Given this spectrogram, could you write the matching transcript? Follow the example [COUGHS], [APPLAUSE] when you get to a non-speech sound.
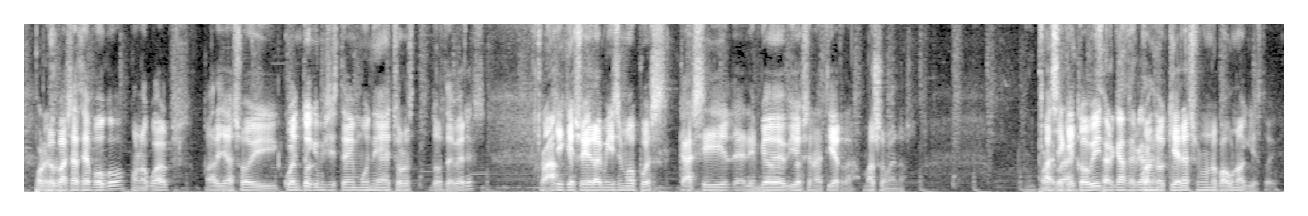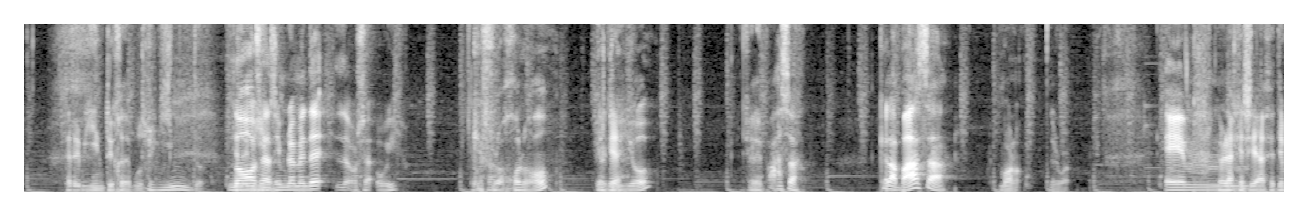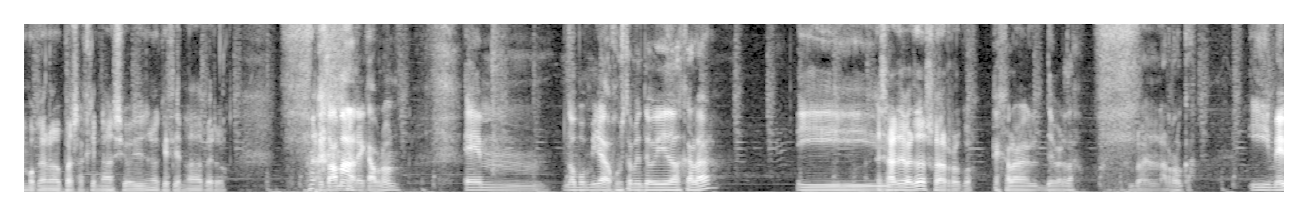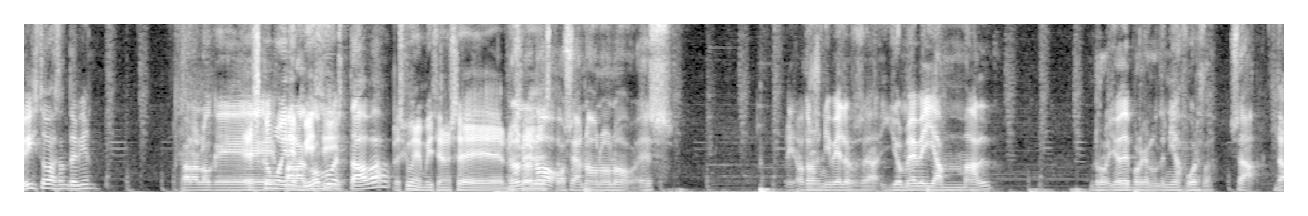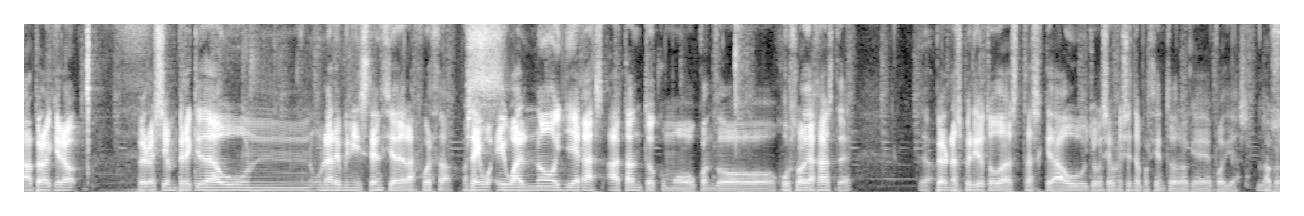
por Lo eso. pasé hace poco, con lo cual, pues, ahora ya soy. Cuento que mi sistema inmune ha hecho los, los deberes. Claro. Y que soy ahora mismo, pues, casi el envío de Dios en la tierra, más o menos. Por Así que ahí. COVID, Cerca, cerca, cuando cerca. quieras, un uno para uno, aquí estoy. Te reviento, hijo de puta. Quinto. No, o sea, reviento. simplemente... O sea, uy. Qué flojo, ¿no? ¿El ¿Estoy qué? yo? ¿Qué le pasa? ¿Qué le pasa? Bueno, da igual. Em, La verdad es que sí, hace tiempo que no pasa al gimnasio y yo no quiero decir nada, pero. [LAUGHS] Puta madre, cabrón. Em, no, pues mira, justamente hoy he ido a escalar. Y. ¿Escalar de verdad o escalar roco? Escalar de verdad. En plan, en la roca. Y me he visto bastante bien. Para lo que. Es como ir en para bici. cómo estaba. Es mi ambición no sé. No, sé no, de no. esto. O sea, no, no, no. Es. En otros niveles. O sea, yo me veía mal. Rollo de porque no tenía fuerza. O sea, No, pero quiero. Pero siempre queda un, una reminiscencia de la fuerza. O sea, igual, igual no llegas a tanto como cuando justo lo dejaste, ya, pero no has perdido todas. Te has quedado, yo que sé, un 80% de lo que podías. no sé.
